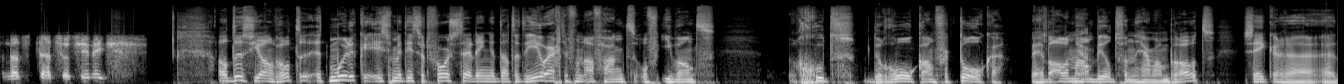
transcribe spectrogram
En dat, dat soort zinnetjes. Al dus Jan Rot, het moeilijke is met dit soort voorstellingen dat het heel erg ervan afhangt of iemand goed de rol kan vertolken. We hebben allemaal een beeld van Herman Brood. Zeker eh, eh,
